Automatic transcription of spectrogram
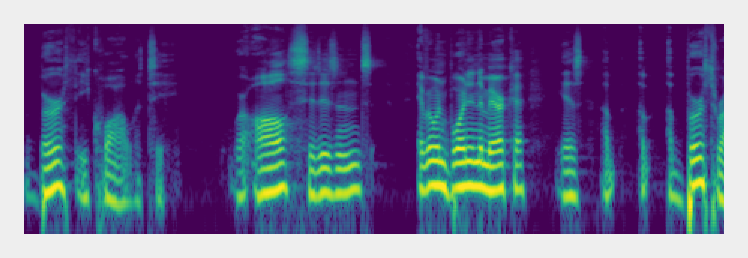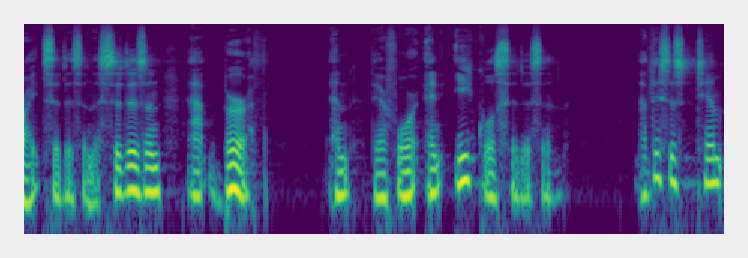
birth equality. We're all citizens. Everyone born in America is a, a, a birthright citizen, a citizen at birth and therefore an equal citizen. Now, this is, Tim,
